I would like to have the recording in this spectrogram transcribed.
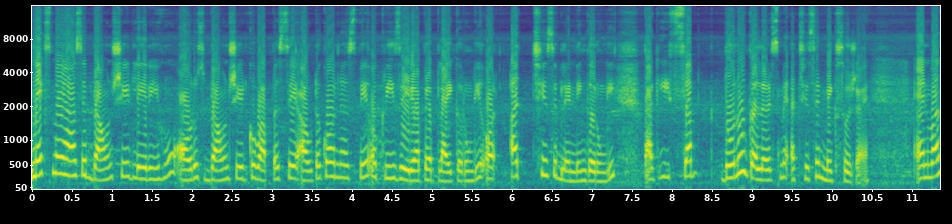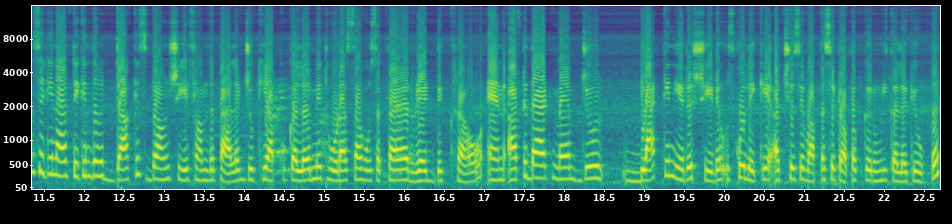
नेक्स्ट मैं यहाँ से ब्राउन शेड ले रही हूँ और उस ब्राउन शेड को वापस से आउटर कॉर्नर्स पे और क्रीज एरिया पे अप्लाई करूँगी और अच्छे से ब्लेंडिंग करूँगी ताकि सब दोनों कलर्स में अच्छे से मिक्स हो जाए। And one second I have taken the darkest brown shade from the palette जो कि आपको कलर में थोड़ा सा हो सकता है रेड दिख रहा हो। एंड आफ्टर दैट मैं जो ब्लैक के नियरेस्ट शेड है, उसको लेके अच्छे से वापस से टॉपअप करूँगी कलर के ऊपर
